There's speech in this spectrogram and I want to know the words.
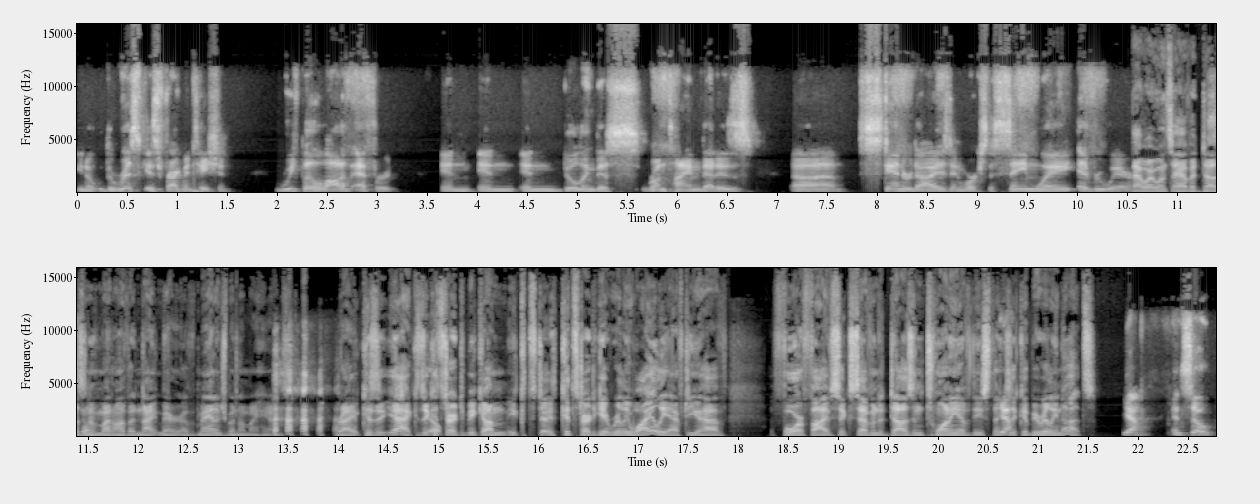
you know the risk is fragmentation. We've put a lot of effort in in in building this runtime that is uh, standardized and works the same way everywhere. That way, once I have a dozen of them, I don't have a nightmare of management on my hands, right? Because yeah, because it could start to become it could, start, it could start to get really wily after you have four, five, six, seven, a dozen, twenty of these things. Yeah. It could be really nuts. Yeah, and so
